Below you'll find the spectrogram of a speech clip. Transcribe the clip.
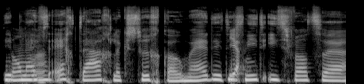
Dit Dan, blijft eh, echt dagelijks terugkomen. Hè? Dit is Ja. niet iets wat, eh,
